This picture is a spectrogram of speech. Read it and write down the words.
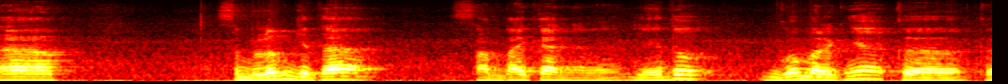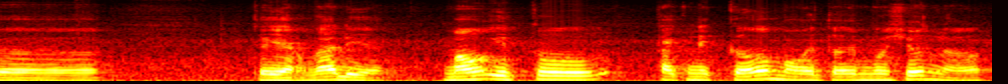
Eh, sebelum kita sampaikan, ya, yaitu gue baliknya ke ke ke yang tadi ya. Mau itu technical, mau itu emosional,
